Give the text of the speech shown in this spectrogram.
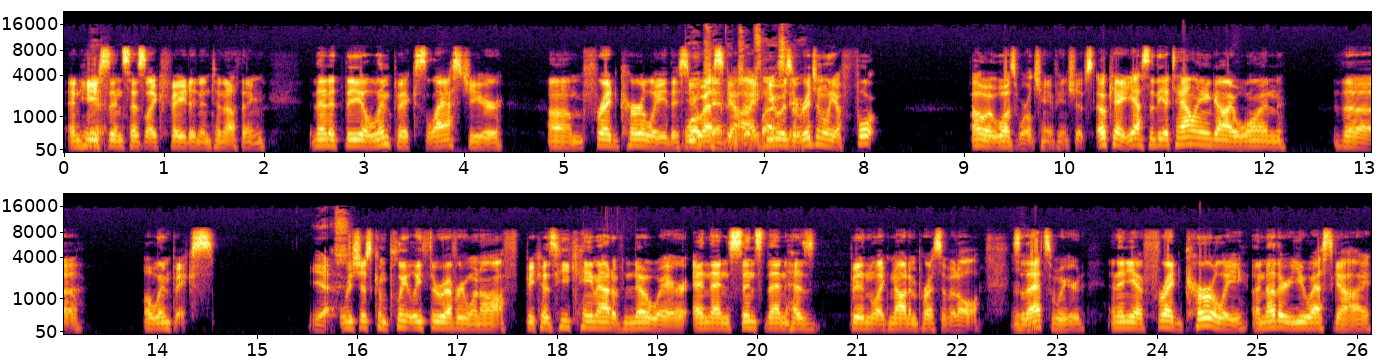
and he Yeah. since has like faded into nothing. Then at the Olympics last year, um, Fred Kerley, this World U.S. guy, he was year. originally a four oh it was World Championships. Okay, yeah, so the Italian guy won the Olympics, Yes. which just completely threw everyone off because he came out of nowhere and then since then has been like not impressive at all. So Mhm. that's weird. And then you have Fred Kerley, another US guy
